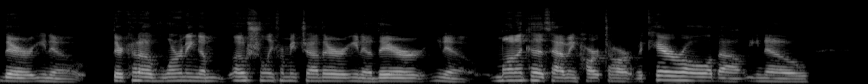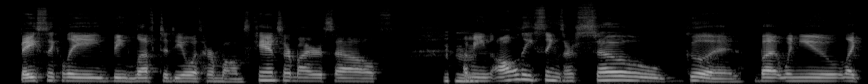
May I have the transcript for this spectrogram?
they're you know they're kind of learning emotionally from each other you know they're you know monica is having heart to heart with carol about you know basically being left to deal with her mom's cancer by herself I Mhm. mean, all these things are so good, but when you like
